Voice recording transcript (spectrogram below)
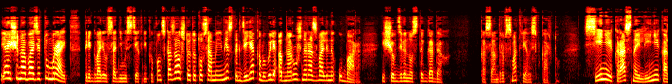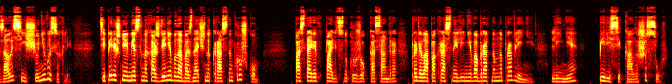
Я еще на базе Тумрайт переговорил с одним из техников. Он сказал, что это то самое место, где якобы были обнаружены развалины у бара еще в 90-х годах. Кассандра всмотрелась в карту. Синяя и красная линии, казалось, еще не высохли. Теперешнее местонахождение было обозначено красным кружком. Поставив палец на кружок, Кассандра провела по красной линии в обратном направлении. Линия пересекала Шесур.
